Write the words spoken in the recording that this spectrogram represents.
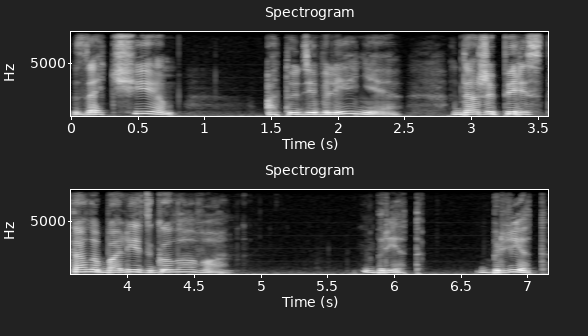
Зачем? От удивления даже перестала болеть голова. Бред, бред.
